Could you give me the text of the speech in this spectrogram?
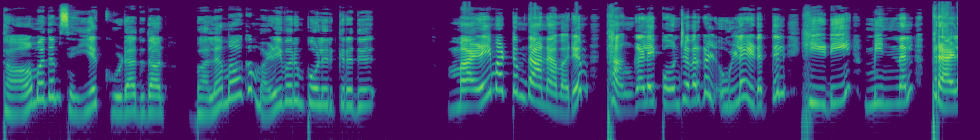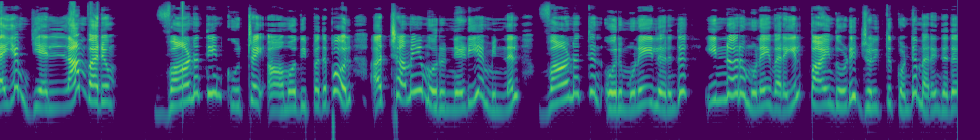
தாமதம் செய்யக்கூடாதுதான். பலமாக மழை வரும் போலிருக்கிறது. மழை மட்டும்தான் வரும் தங்களை போன்றவர்கள் உள்ள இடத்தில் ஹிடி மின்னல் பிரளயம் எல்லாம் வரும். வானத்தின் கூற்றை ஆமோதிப்பது போல் அச்சமயம் ஒரு நெடிய மின்னல் வானத்தின் ஒரு முனையிலிருந்து இன்னொரு முனை வரையில் பாய்ந்தோடி ஜொலித்துக் கொண்டு மறைந்தது.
